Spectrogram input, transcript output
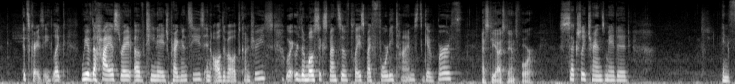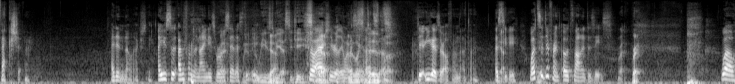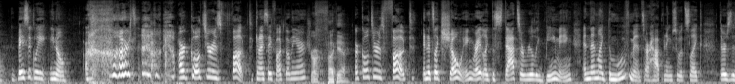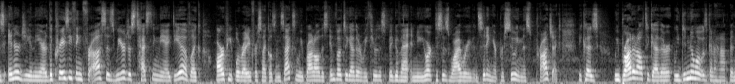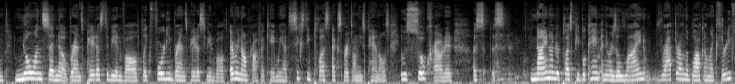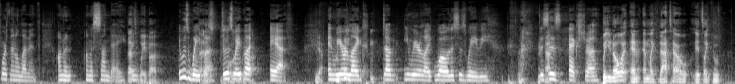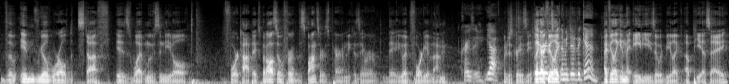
It's crazy. Like we have the highest rate of teenage pregnancies in all developed countries. We're we're the most expensive place by 40 times to give birth. STI stands for Sexually transmitted infection. I didn't know actually. I used to. I'm from the '90s where we said STD. We, used Yeah. to be STDs. So I Yeah. actually really want to was say that. it "Dude, is." So. You guys are all from that time. STD. What's the difference? Oh, it's not a disease. right. Right. Well, basically, you know, our, our culture is fucked. Can I say fucked on the air? sure. Fuck yeah. Our culture is fucked, and it's like showing, right? Like the stats are really beaming, and then like the movements are happening. So it's like there's this energy in the air. The crazy thing for us is we are just testing the idea of like, are people ready for cycles and sex? And we brought all this info together and we threw this big event in New York. This is why we're even sitting here pursuing this project because we brought it all together. We didn't know what was going to happen. No one said no. Brands paid us to be involved. Like 40 brands paid us to be involved. Every nonprofit came. We had 60 plus experts on these panels. It was so crowded. A s- a s- 900 plus people came, and there was a line wrapped around the block on like 34th and 11th on a on a Sunday. That's and WAPA. it was That WAPA. It was totally WAPA AF Yeah. and we were like, dub, we were like, whoa, this is wavy. This is extra. But you know what? And and like that's how it's like the the in real world stuff is what moves the needle for topics, but also for the sponsors apparently because they were they you had forty of them, Crazy. Yeah. which is crazy. They Like I feel into it, like then we did it again. I feel like in the '80s it would be like a PSA,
